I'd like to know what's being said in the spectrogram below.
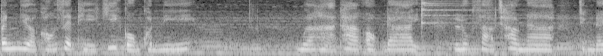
เป็นเหยื่อของเศรษฐีขี้โกงคนนี้ เมื่อหาทางออกได้ลูกสาวชาวนาจึงได้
